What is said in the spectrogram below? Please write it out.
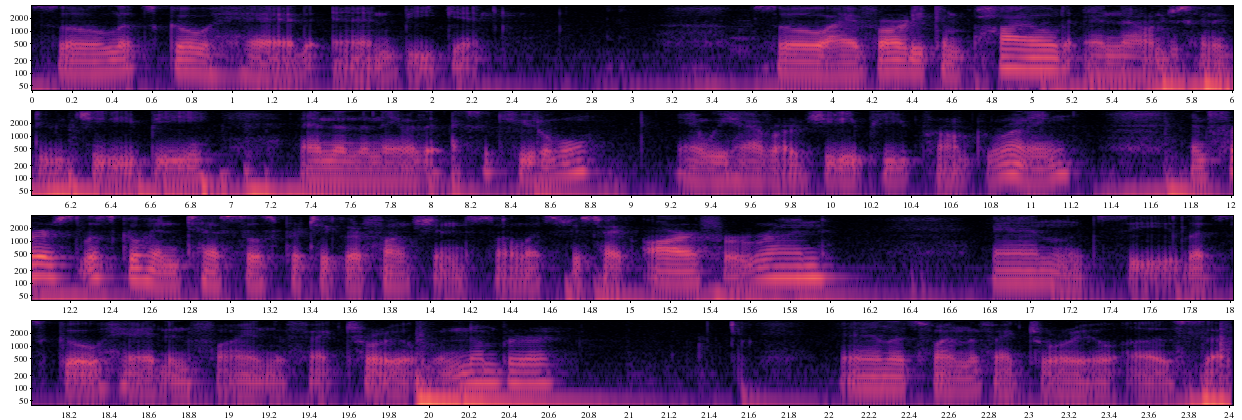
So let's go ahead and begin. So I've already compiled and now I'm just going to do GDB and then the name of the executable and we have our GDB prompt running. And first, let's go ahead and test those particular functions. So let's just type R for run. And let's see, let's go ahead and find the factorial of a number. And let's find the factorial of 7.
